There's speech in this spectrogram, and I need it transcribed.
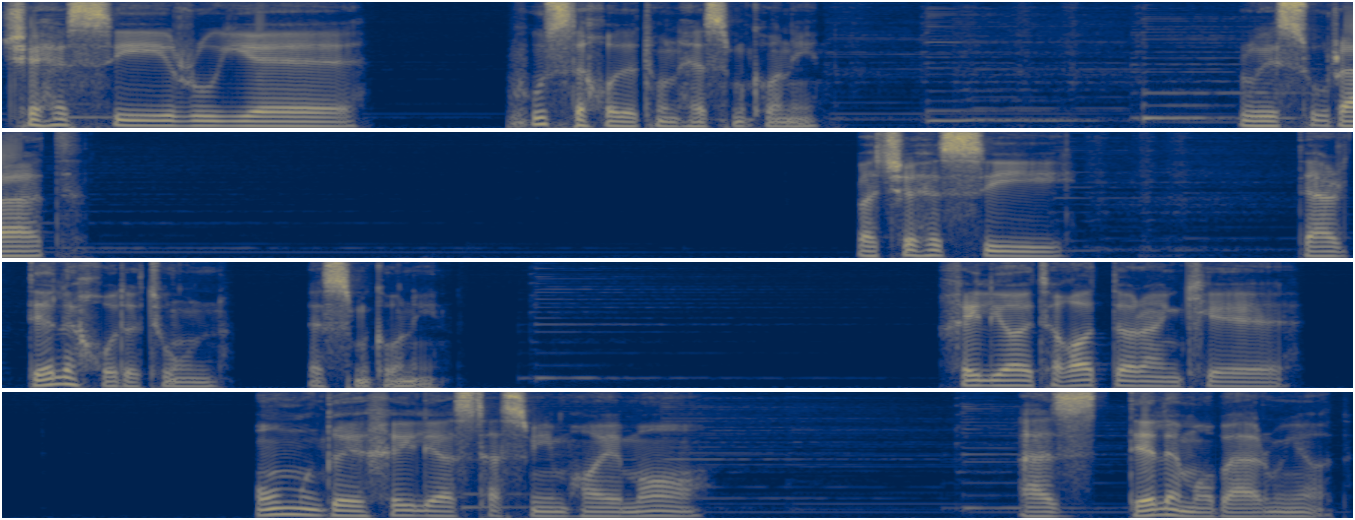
چه حسی روی پوست خودتون حس می‌کنید؟ روی صورت و چه حسی در دل خودتون حس می‌کنین. خیلی اعتقاد دارن که عمق خیلی از تصمیم های ما از دل ما برمیاد.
